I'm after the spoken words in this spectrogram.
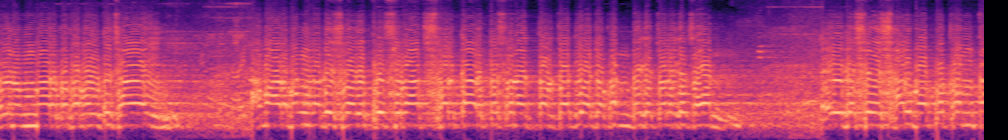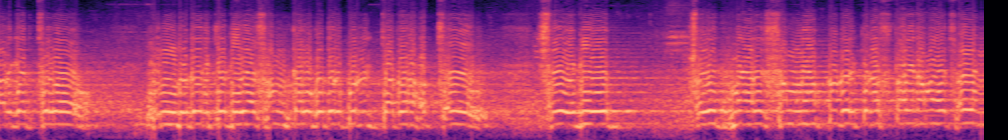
দুই নম্বর কথা বলতে চাই, আমার বাংলাদেশের প্রেসিবাদ সরকার পেছনের দরজা দিয়ে যখন ভেঙে চলে গেছেন, এই দেশে সর্বপ্রথম টার্গেট ছিল হিন্দুদেরকে দিয়ে সংখ্যালঘুদের উপর নির্যাতন হচ্ছে। সেই দিয়ে শহীদ মিনারের সামনে আপনাদেরকে রাস্তায় নামিয়েছেন।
